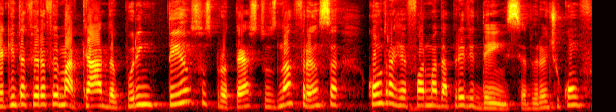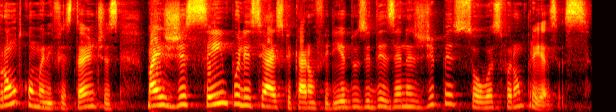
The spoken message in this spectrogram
E a quinta-feira foi marcada por intensos protestos na França contra a reforma da Previdência. Durante o confronto com manifestantes, mais de 100 policiais ficaram feridos e dezenas de pessoas foram presas.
